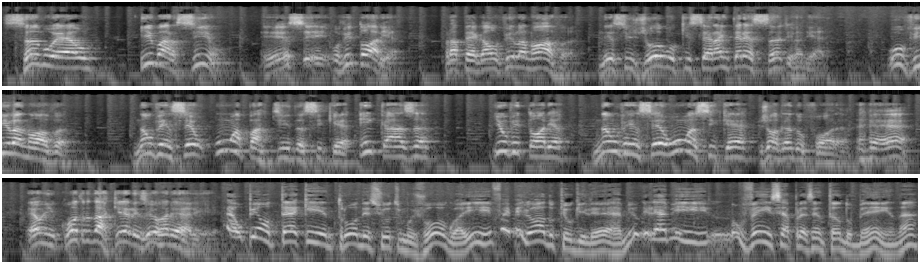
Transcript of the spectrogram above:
Samuel e Marcinho. Esse, o Vitória, para pegar o Vila Nova nesse jogo que será interessante, Ranieri. O Vila Nova não venceu uma partida sequer em casa e o Vitória não venceu uma sequer jogando fora. É, é o encontro daqueles, viu, Ranieri? É, o Piontec entrou nesse último jogo aí foi melhor do que o Guilherme. o Guilherme não vem se apresentando bem, né?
